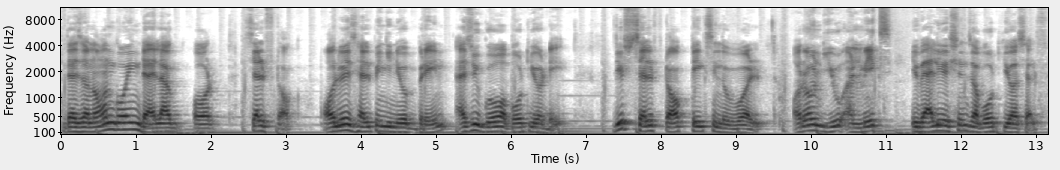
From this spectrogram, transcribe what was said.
There's an ongoing dialogue or self talk, always helping in your brain as you go about your day. This self talk takes in the world around you and makes evaluations about yourself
